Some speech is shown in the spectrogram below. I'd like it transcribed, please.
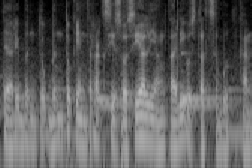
dari bentuk-bentuk interaksi sosial yang tadi Ustadz sebutkan.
